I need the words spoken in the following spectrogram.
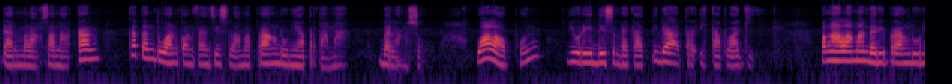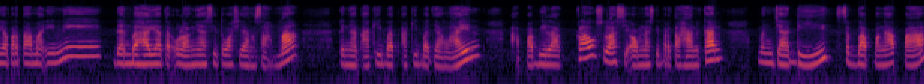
dan melaksanakan ketentuan konvensi selama Perang Dunia Pertama berlangsung. Walaupun yuridis mereka tidak terikat lagi. Pengalaman dari Perang Dunia Pertama ini dan bahaya terulangnya situasi yang sama dengan akibat-akibat yang lain apabila klausulasi omnes dipertahankan menjadi sebab mengapa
